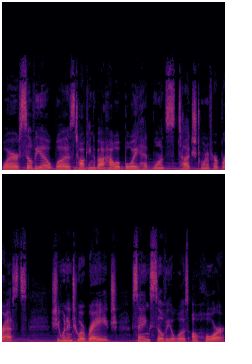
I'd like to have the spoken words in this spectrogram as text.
where Sylvia was talking about how a boy had once touched one of her breasts, she went into a rage saying Sylvia was a whore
